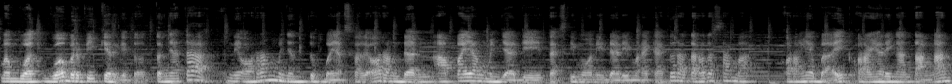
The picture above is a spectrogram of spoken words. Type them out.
membuat gue berpikir gitu. Ternyata ini orang menyentuh banyak sekali orang dan apa yang menjadi testimoni dari mereka itu rata-rata sama. Orangnya baik orangnya ringan tangan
